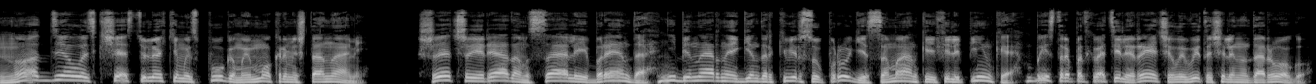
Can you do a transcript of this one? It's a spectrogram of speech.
но отделалась, к счастью, легким испугом и мокрыми штанами. Шедшие рядом Салли и Бренда, небинарные гендерквир-супруги, Саманка и Филиппинка, быстро подхватили Рэйчел и вытащили на дорогу.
